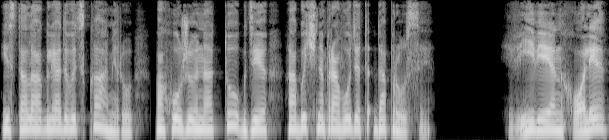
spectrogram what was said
и стала оглядывать камеру, похожую на ту, где обычно проводят допросы. «Вивиан Холли?»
